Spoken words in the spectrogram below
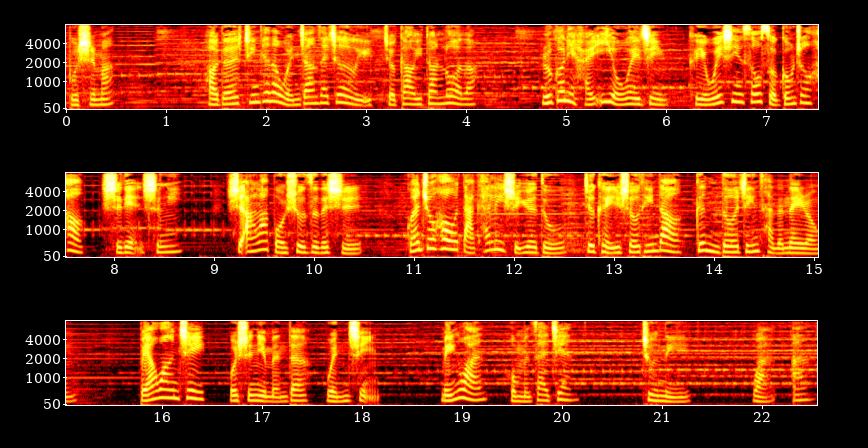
不是吗？好的，今天的文章在这里就告一段落了。如果你还意犹未尽，可以微信搜索公众号“十点声音”，是阿拉伯数字的十，关注后打开历史阅读，就可以收听到更多精彩的内容。不要忘记，我是你们的文景。明晚我们再见，祝你晚安。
